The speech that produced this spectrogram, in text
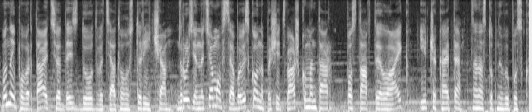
Вони повертаються десь до 20-го сторіччя. Друзі, на цьому все. Обов'язково напишіть ваш коментар, поставте лайк і чекайте на наступний випуск.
